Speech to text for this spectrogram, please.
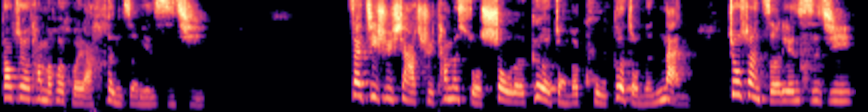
到最后他们会回来恨泽连斯基。再继续下去，他们所受的各种的苦、各种的难，就算泽连斯基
